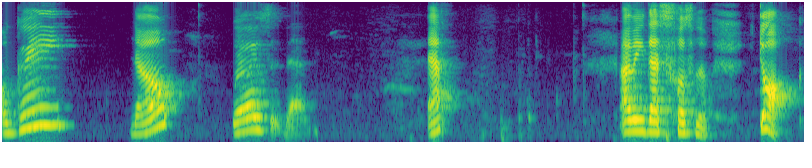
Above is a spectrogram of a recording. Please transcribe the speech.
Agree? No? Where is it then? F? I mean, that's close enough. Dock.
